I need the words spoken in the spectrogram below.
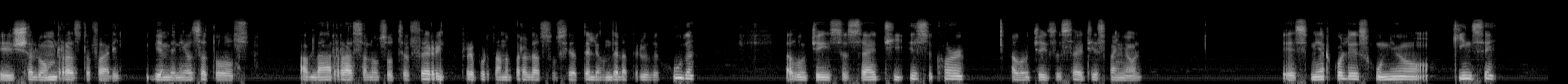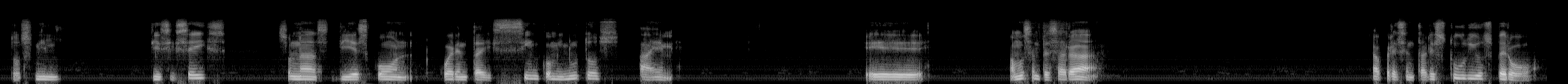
Eh, Shalom Rastafari. Bienvenidos a todos. Habla Raza Alonso Teferri, reportando para la Sociedad de León de la Tribu de Judá. J Society Issachar. J Society Español. Es miércoles, junio 15, 2016. Son las 10 con 45 minutos AM. Eh, vamos a empezar a, a presentar estudios, pero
